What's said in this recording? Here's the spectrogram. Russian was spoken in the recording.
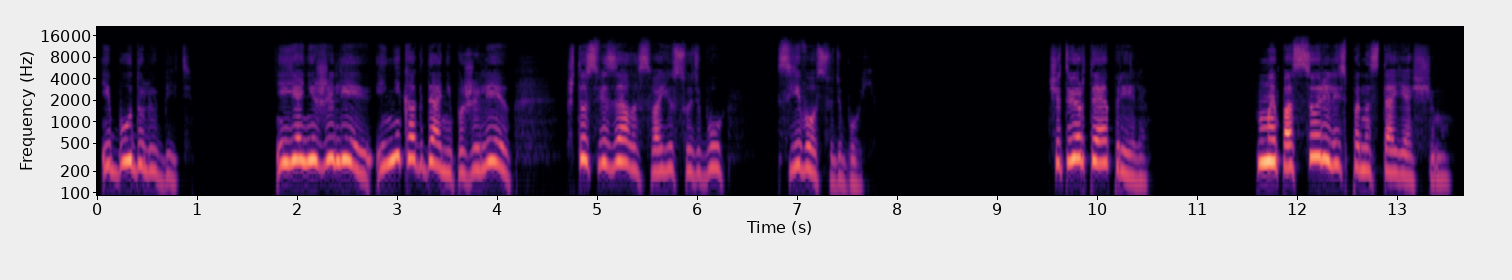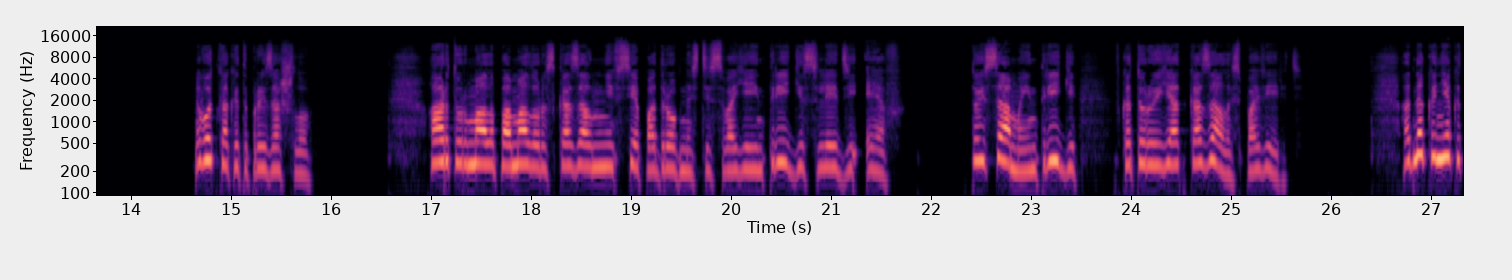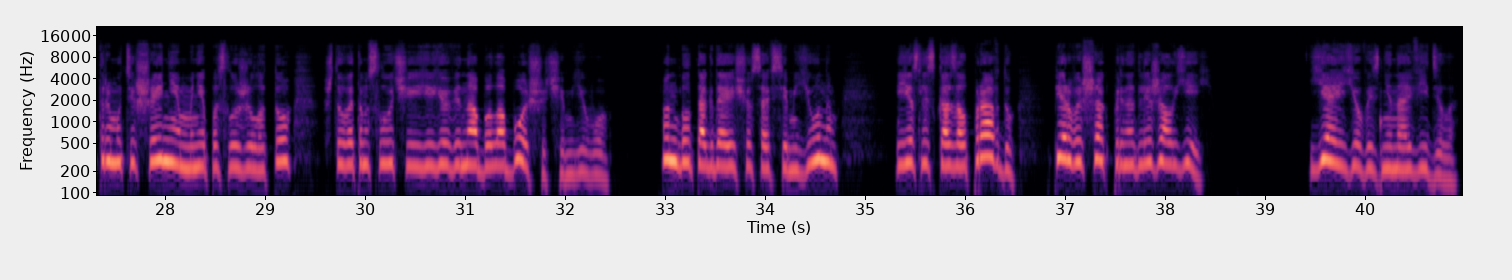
и буду любить. И я не жалею и никогда не пожалею, что связала свою судьбу с его судьбой. 4 апреля. Мы поссорились по-настоящему. Вот как это произошло. Артур мало-помалу рассказал мне все подробности своей интриги с леди Ф той самой интриги, в которую я отказалась поверить. Однако некоторым утешением мне послужило то, что в этом случае ее вина была больше, чем его. Он был тогда еще совсем юным, и, если сказал правду, первый шаг принадлежал ей. Я ее возненавидела,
